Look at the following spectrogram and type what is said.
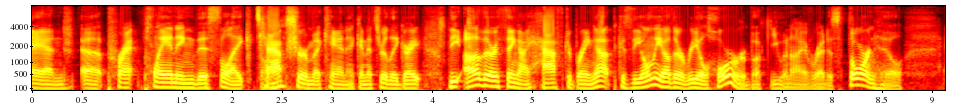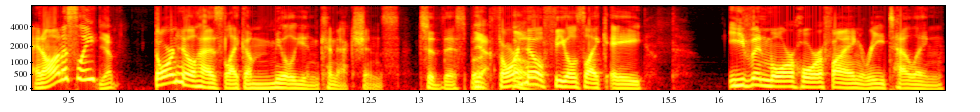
and uh, pr- planning this like capture mechanic, and it's really great. The other thing I have to bring up because the only other real horror book you and I have read is Thornhill, and honestly, Yep. Thornhill has like a million connections to this book. Yeah. Thornhill Oh. feels like a even more horrifying retelling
